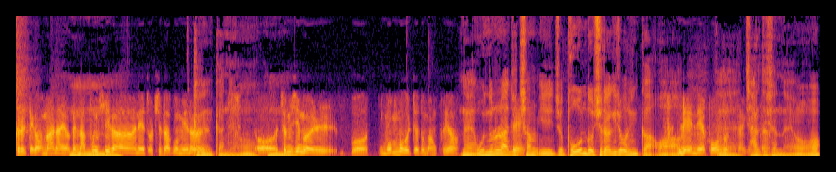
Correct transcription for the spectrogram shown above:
그럴 때가 많아요. 그 음. 납품 시간에 쫓이다 보면은, 그러니까요. 어, 음. 점심을 뭐 못 먹을 때도 많고요. 네 오늘은 아주 네. 참이 저 보온 도시락이죠 그러니까 와. 네네, 보온 네, 도시락입니다. 잘 드셨네요.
